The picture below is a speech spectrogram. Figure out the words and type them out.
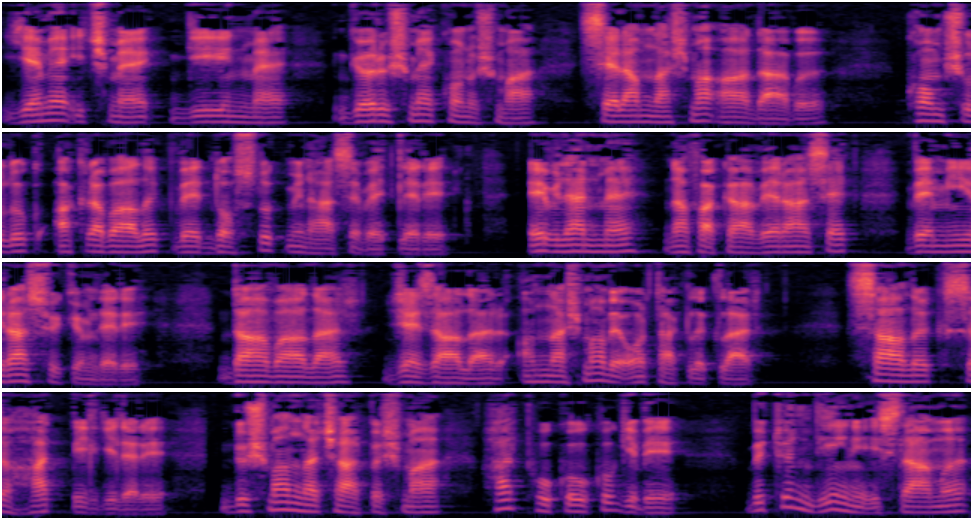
yeme içme, giyinme, görüşme, konuşma, selamlaşma adabı, komşuluk, akrabalık ve dostluk münasebetleri, evlenme, nafaka, veraset ve miras hükümleri, davalar, cezalar, anlaşma ve ortaklıklar, sağlık, sıhhat bilgileri, düşmanla çarpışma, harp hukuku gibi bütün dini İslam'ı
